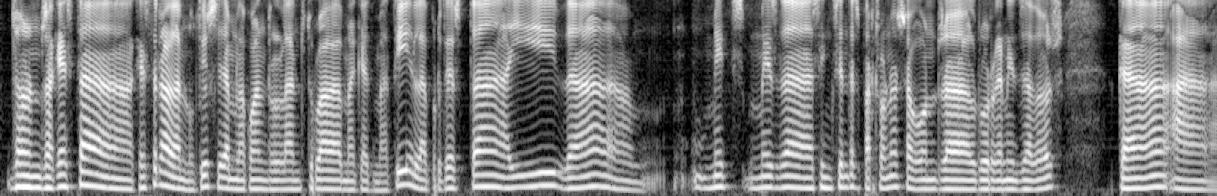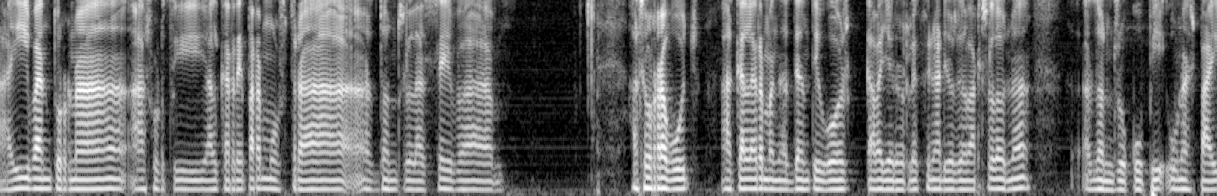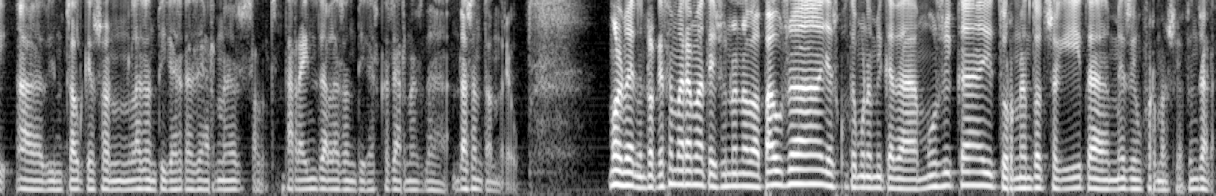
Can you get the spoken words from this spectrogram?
Doncs aquesta, aquesta era la notícia amb la qual ens trobàvem aquest matí. La protesta ahir de mm, més, més de 500 persones, segons els organitzadors, que ahir van tornar a sortir al carrer per mostrar doncs, la seva, el seu rebuig a que l'Hermandat d'Antigos Caballeros Legionarios de Barcelona doncs, ocupi un espai eh, dins el que són les antigues casernes, els terrenys de les antigues casernes de, de Sant Andreu. Molt bé, doncs el que fem ara mateix una nova pausa i escoltem una mica de música i tornem tot seguit a més informació. Fins ara.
